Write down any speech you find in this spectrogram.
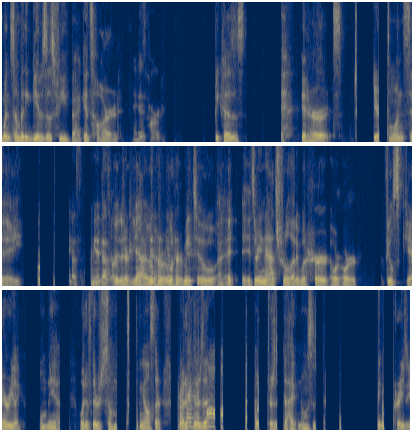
when somebody gives us feedback, it's hard. it is hard because it hurts to hear someone say, yes i mean it does it hurt hurt, "Yeah, it would hurt, it would hurt me too." It, it's very natural that it would hurt or or feel scary. Like, oh man, what if there's some- something else there? What what if if there's a- wrong? What if there's a diagnosis? I think I'm crazy.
